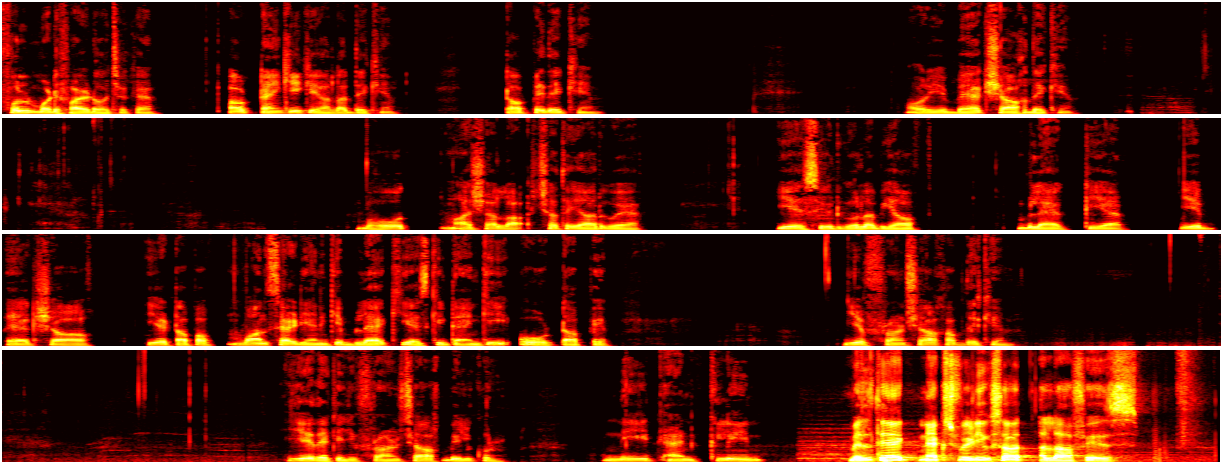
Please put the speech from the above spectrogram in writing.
फुल मॉडिफाइड हो चुका है। अब टैंकी की हालत देखें, टापे देखें और ये बैक शाख देखें। बहुत माशाल्लाह अच्छा तैयार हुआ है। ये सीट गोला भी आप ब्लैक किया है, ये बैक शाख, ये टापा वन साइड यानी कि ब्लैक किया इसकी टैंकी और टापे। ये फ्रंट शाख आप देखें। ये देखें जी, फ्रंट शाख बिल्कुल नीट एंड क्लीन। मिलते हैं नेक्स्ट वीडियो के साथ। अल्लाह हाफिज़।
